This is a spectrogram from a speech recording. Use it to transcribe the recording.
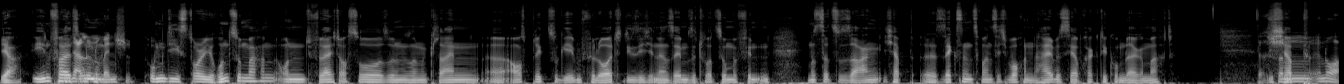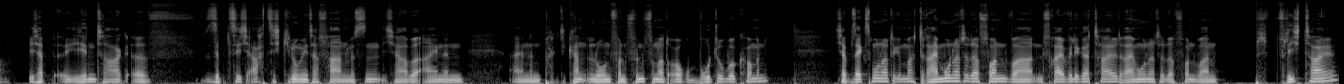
Ja, jedenfalls, sind alle nur um, Menschen. um die Story rund zu machen und vielleicht auch so, so, so einen kleinen äh, Ausblick zu geben für Leute, die sich in derselben Situation befinden. Ich muss dazu sagen, ich habe äh, 26 Wochen, ein halbes Jahr Praktikum da gemacht. Das ist ich schon hab- enorm. Ich habe jeden Tag äh, 70, 80 Kilometer fahren müssen. Ich habe einen, einen Praktikantenlohn von 500 Euro brutto bekommen. Ich habe sechs Monate gemacht. Drei Monate davon war ein freiwilliger Teil, drei Monate davon war ein Pflichtteil.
